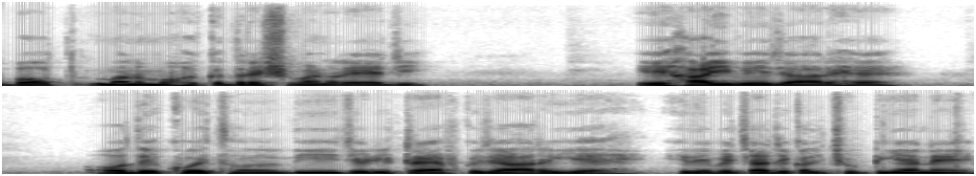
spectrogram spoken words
ਬਹੁਤ ਮਨਮੋਹਕ ਦ੍ਰਿਸ਼ ਬਣ ਰਿਹਾ ਜੀ। ਇਹ ਹਾਈਵੇ ਜਾ ਰਿਹਾ ਹੈ, ਉਹ ਦੇਖੋ ਇਥੋਂ ਦੀ ਜਿਹੜੀ ਟ੍ਰੈਫਿਕ ਜਾ ਰਹੀ ਹੈ ਇਹਦੇ ਵਿੱਚ ਅੱਜ ਕੱਲ ਛੁੱਟੀਆਂ ਨੇ।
